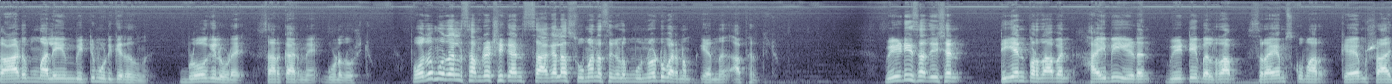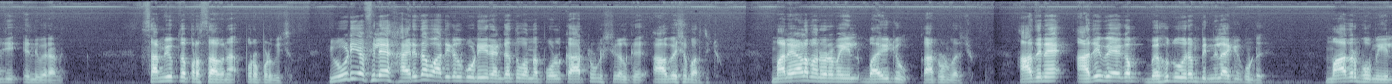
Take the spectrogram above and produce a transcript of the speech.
കാടും മലയും വിറ്റുമുടിക്കരുതെന്ന് ബ്ലോഗിലൂടെ സർക്കാരിനെ ഗുണദോഷിച്ചു. പൊതുമുതൽ സംരക്ഷിക്കാൻ സകല സുമനസ്സുകളും മുന്നോട്ട് വരണം എന്ന് അഭ്യർത്ഥിച്ചു. V D Satheesan T N Prathapan Hibi Eden V T Balram Shreyams Kumar K M Shaji എന്നിവരാണ് സംയുക്ത പ്രസ്താവന പുറപ്പെടുവിച്ചത്. യു ഡി എഫിലെ ഹരിതവാദികൾ കൂടി രംഗത്ത് വന്നപ്പോൾ കാർട്ടൂണിസ്റ്റുകൾക്ക് ആവേശം വർദ്ധിച്ചു മലയാള മനോരമയിൽ ബൈജു കാർട്ടൂൺ വരച്ചു. അതിനെ അതിവേഗം ബഹുദൂരം പിന്നിലാക്കിക്കൊണ്ട് മാതൃഭൂമിയിൽ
